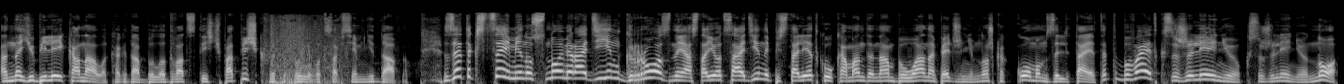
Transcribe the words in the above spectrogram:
на юбилей канала, когда было 20 тысяч подписчиков. Это было вот совсем недавно. ZXC минус номер один. Грозный остается один. И пистолетка у команды Number One, опять же, немножко комом залетает. Это бывает, к сожалению, к сожалению. Но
